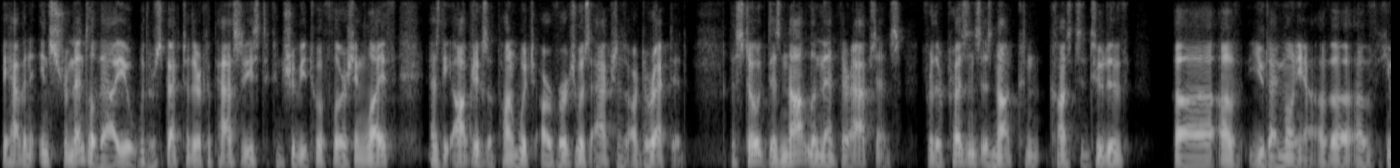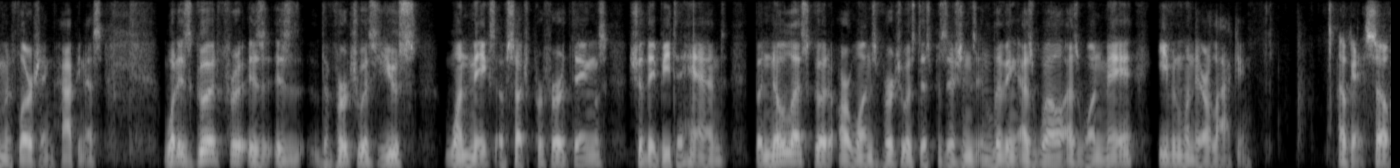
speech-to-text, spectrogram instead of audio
They have an instrumental value with respect to their capacities to contribute to a flourishing life as the objects upon which our virtuous actions are directed. The Stoic does not lament their absence, for their presence is not con- constitutive uh, of eudaimonia, of, uh, of human flourishing, happiness. What is good for is, is the virtuous use one makes of such preferred things should they be to hand, but no less good are one's virtuous dispositions in living as well as one may, even when they are lacking. Okay, so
